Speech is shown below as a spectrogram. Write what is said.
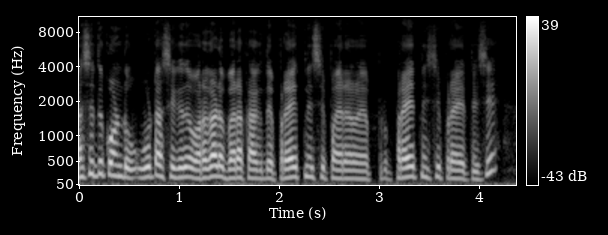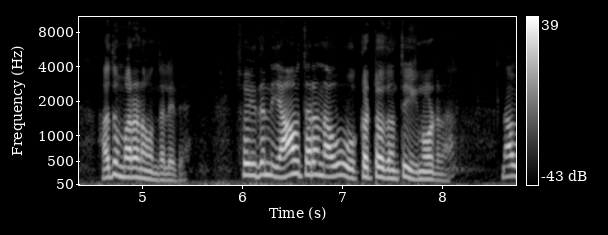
ಹಸಿದುಕೊಂಡು ಊಟ ಸಿಗದೆ ಹೊರಗಡೆ ಬರೋಕ್ಕಾಗದೆ ಪ್ರಯತ್ನಿಸಿ ಪರ, ಪ್ರಯತ್ನಿಸಿ ಪ್ರಯತ್ನಿಸಿ ಅದು ಮರಣ ಹೊಂದಲಿದೆ. ಸೊ ಇದನ್ನು ಯಾವ ಥರ ನಾವು ಕಟ್ಟೋದಂತ ಈಗ ನೋಡೋಣ. ನಾವು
